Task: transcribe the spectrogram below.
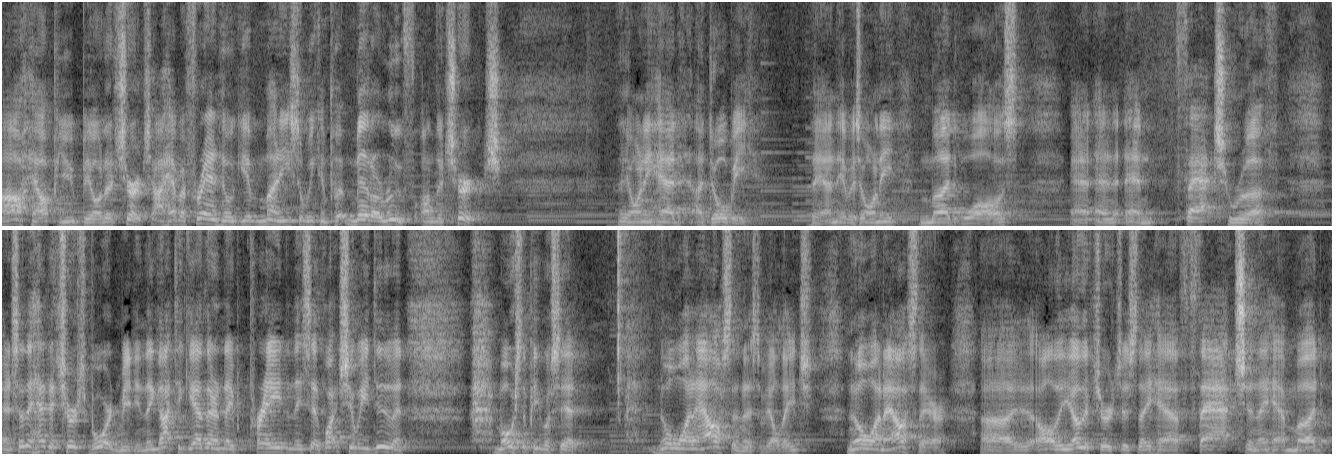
I'll help you build a church. I have a friend who'll give money so we can put metal roof on the church. They only had adobe then, it was only mud walls and, and, and thatch roof. And so they had a church board meeting. They got together and they prayed and they said, What should we do? And most of the people said, No one else in this village no one else there. Uh, all the other churches, they have thatch and they have mud.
